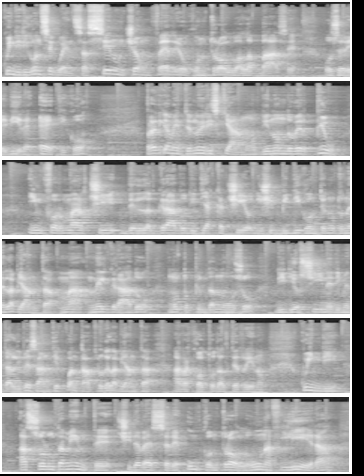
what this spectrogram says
Quindi di conseguenza se non c'è un ferreo controllo alla base, oserei dire etico, praticamente noi rischiamo di non dover più informarci del grado di THC o di CBD contenuto nella pianta, ma nel grado molto più dannoso di diossine, di metalli pesanti e quant'altro che la pianta ha raccolto dal terreno. Quindi assolutamente ci deve essere un controllo, una filiera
